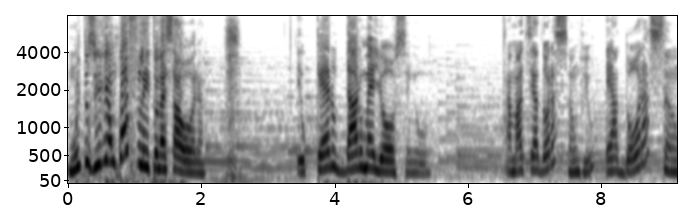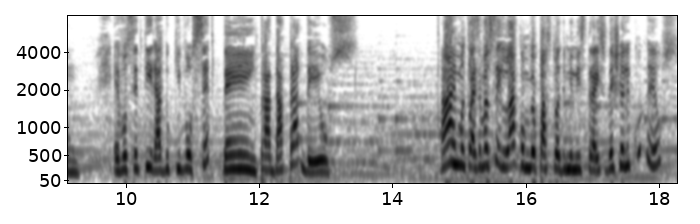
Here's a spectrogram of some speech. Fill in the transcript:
Muitos vivem um conflito nessa hora. Eu quero dar o melhor, Senhor. Amado, isso é adoração, viu? É adoração. É você tirar do que você tem para dar para Deus. Ah, irmã Cláudia, mas eu sei lá como meu pastor administra isso. Deixa ele com Deus.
